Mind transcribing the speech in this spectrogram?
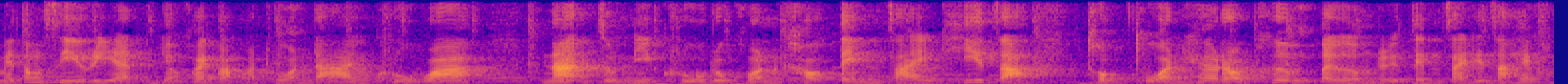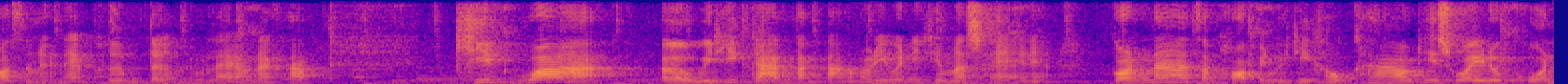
ไม่ต้องซีเรียสเดี๋ยวค่อยกลับมาทวนได้ ครูว่าณจุดนี้ครูทุกคนเขาเต็มใจที่จะทบทวนให้เราเพิ่มเติม หรือเต็มใจที่จะให้ข้อเสนอแนะเพิ่มเติมอยู่แล้วนะครับ คิดว่าวิธีการต่างๆเหล่านี้วันนี้ที่มาแชร์เนี่ยก็น่าจะพอเป็นวิธีคร่าวๆ ที่ช่วยทุกคน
